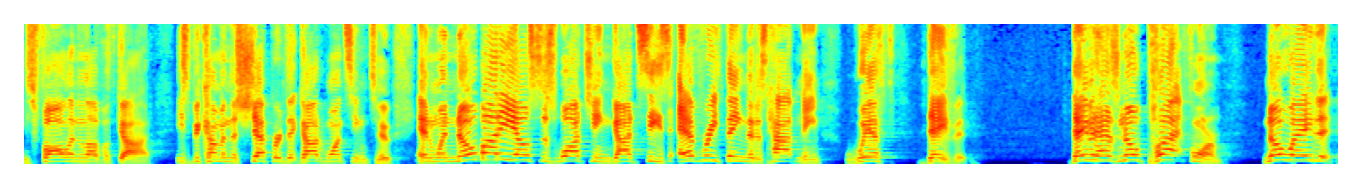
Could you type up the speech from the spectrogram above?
He's fallen in love with God. He's becoming the shepherd that God wants him to. And when nobody else is watching, God sees everything that is happening with David. David has no platform, no way that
